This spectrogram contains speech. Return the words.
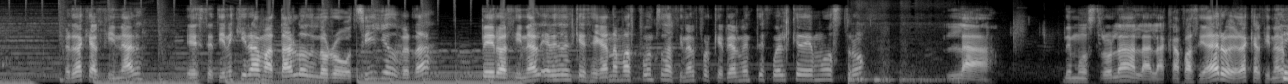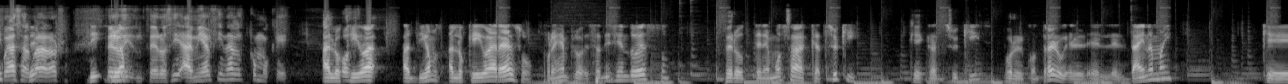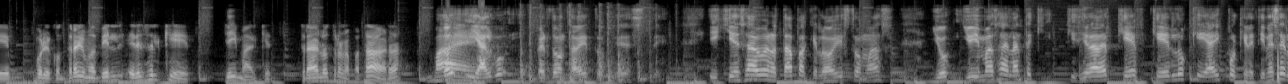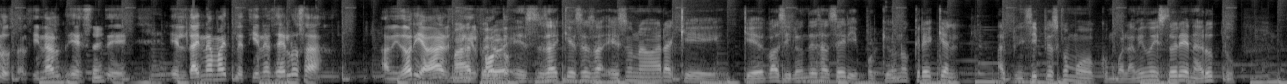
¿verdad? Que al final este, tiene que ir a matar los, los robotcillos, ¿verdad? Pero al final él es el que se gana más puntos al final porque realmente fue el que demostró la demostró la, la, la capacidad de héroe, ¿verdad? Que al final Sí, fue a salvar sí. al otro. Di- Pero, digamos, pero sí, a mí al final como que a lo o- que iba, a- digamos, a lo que iba era eso. Por ejemplo, estás diciendo esto, pero tenemos a Katsuki, que Katsuki, por el contrario, el, el- el Dynamite, que por el contrario, más bien eres el que, Jayma, el que trae al otro a la patada, ¿verdad? Y algo, perdón, Tabito, este, y quién sabe, bueno, Tapa, que lo ha visto más, yo, yo y más adelante qui- quisiera ver qué, qué es lo que hay, porque le tiene celos, al final, este, el Dynamite le tiene celos a, a Midoriya, ¿verdad? en Madre, el pero fondo. eso, ¿sabe qué? Eso es, es una vara que, que es vacilón de esa serie, porque uno cree que al, al principio es como, como la misma historia de Naruto.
